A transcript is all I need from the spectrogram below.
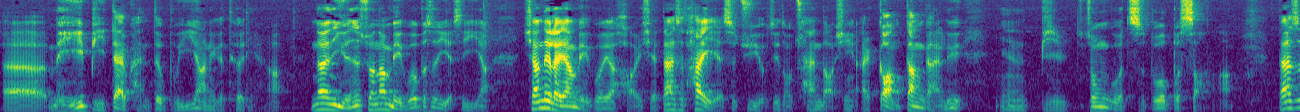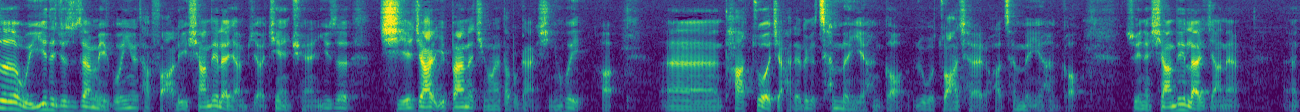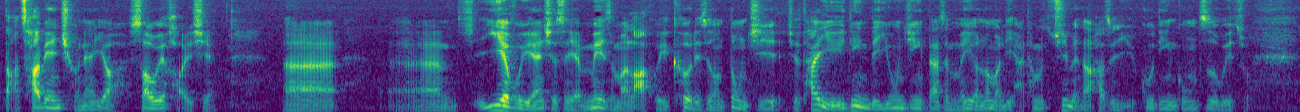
呃，每一笔贷款都不一样的一个特点啊。那有人说，那美国不是也是一样？相对来讲，美国要好一些，但是它也是具有这种传导性，而杠杠杆率，嗯，比中国只多不少啊。但是唯一的就是在美国，因为它法律相对来讲比较健全，就是企业家一般的情况下他不敢行贿啊，嗯，他作假的这个成本也很高，如果抓起来的话成本也很高，所以呢，相对来讲呢，呃，打擦边球呢要稍微好一些，呃，呃，业务员其实也没怎么拿回扣的这种动机，就他有一定的佣金，但是没有那么厉害，他们基本上还是以固定工资为主。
